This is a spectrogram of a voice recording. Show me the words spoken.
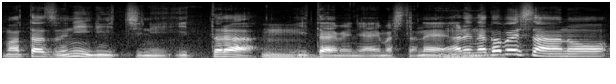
待たずにリーチに行ったらうん。痛い目に遭いましたね、あれ中林さんあの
